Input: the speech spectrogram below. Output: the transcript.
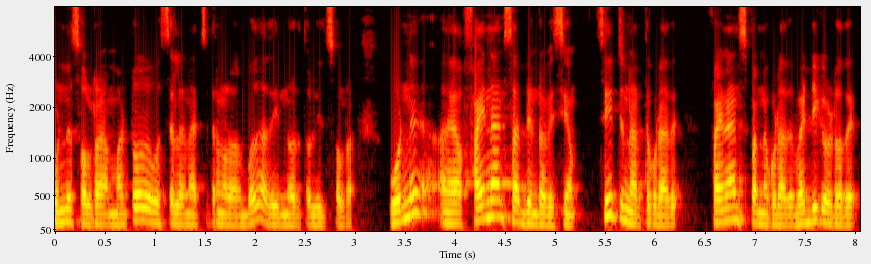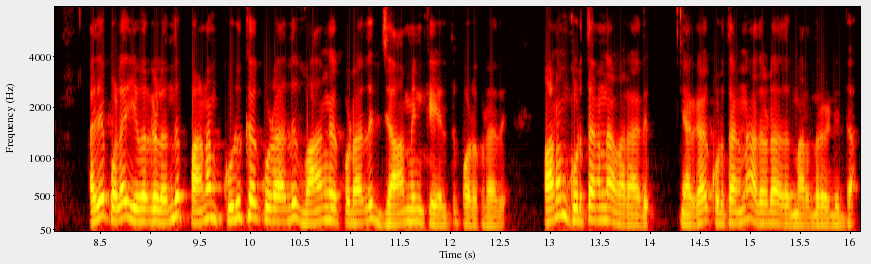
ஒன்று சொல்கிறேன் மற்றொரு சில நட்சத்திரங்கள் வரும்போது அது இன்னொரு தொழில் சொல்கிறேன் ஒன்று ஃபைனான்ஸ் அப்படின்ற விஷயம். சீட்டு நடத்தக்கூடாது. ஃபைனான்ஸ் பண்ணக்கூடாது. வட்டிக்கு விடுறது அதே போல் இவர்கள் வந்து பணம் கொடுக்கக்கூடாது வாங்கக்கூடாது ஜாமீன் கையெழுத்து போடக்கூடாது. பணம் கொடுத்தாங்கன்னா வராது. யாருக்காவது கொடுத்தாங்கன்னா அதோட அது மறந்துட வேண்டியது தான்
